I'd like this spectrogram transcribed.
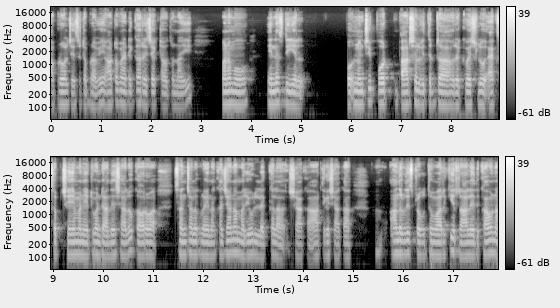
అప్రూవల్ చేసేటప్పుడు అవి ఆటోమేటిక్గా రిజెక్ట్ అవుతున్నాయి. మనము ఎన్ఎస్డిఎల్ నుంచి పోర్ట్ పార్షల్ విత్డ్రా రిక్వెస్ట్లు యాక్సెప్ట్ చేయమని ఎటువంటి ఆదేశాలు గౌరవ సంచాలకులైన ఖజానా మరియు లెక్కల శాఖ ఆర్థిక శాఖ ఆంధ్రప్రదేశ్ ప్రభుత్వం వారికి రాలేదు. కావున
